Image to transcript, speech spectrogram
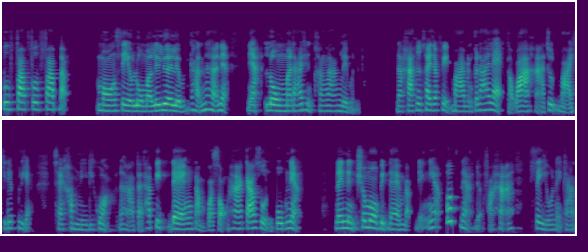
ฟึบฟับๆแบบมองเซลล์ลงมาเรื่อยๆเลยเหมือนกันนะคะเนี่ยเนี่ยลงมาได้ถึงข้างล่างเลยเหมือนกันนะคะ คือใครจะเทรด Buy มันก็ได้แหละ แต่ว่าหาจุด Buy ที่ได้เปรียบใช้คำนี้ดีกว่านะคะ แต่ถ้าปิดแดงต่ำกว่า 2590 ปุ๊บเนี่ย ใน 1 ชั่วโมงปิดแดงแบบอย่างเงี้ยปุ๊บเนี่ยเดี๋ยวฟ้าหาเซลล์ในการ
